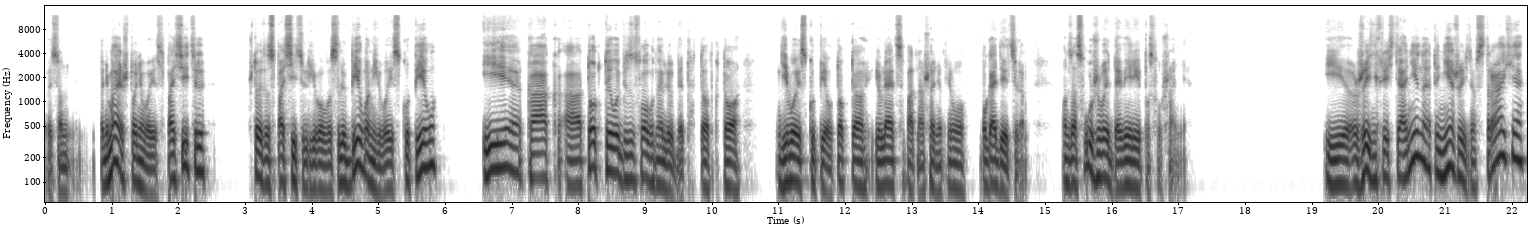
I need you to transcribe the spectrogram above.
То есть он понимает, что у него есть Спаситель, что этот Спаситель его возлюбил, он его искупил, и как а, тот, кто его, безусловно, любит, тот, кто его искупил, тот, кто является по отношению к нему благодетелем, он заслуживает доверия и послушания. И жизнь христианина – это не жизнь в страхе,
